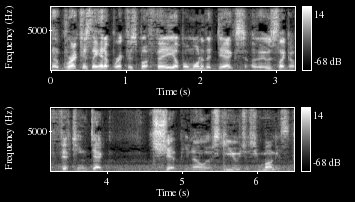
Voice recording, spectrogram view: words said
The breakfast, they had a breakfast buffet up on one of the decks. Uh, it was like a 15 deck ship, you know. It was huge. It was humongous.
